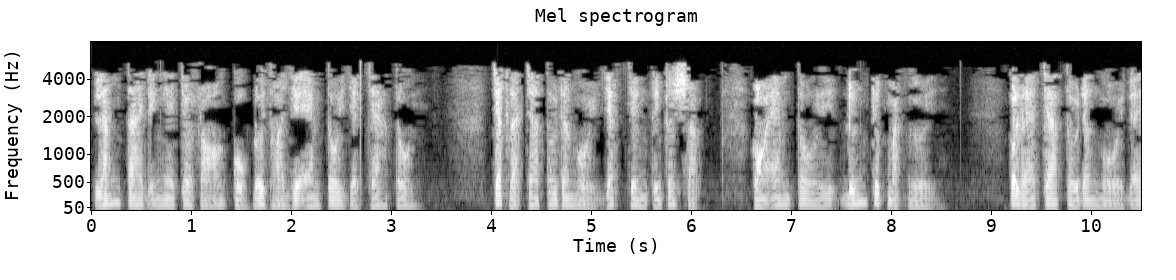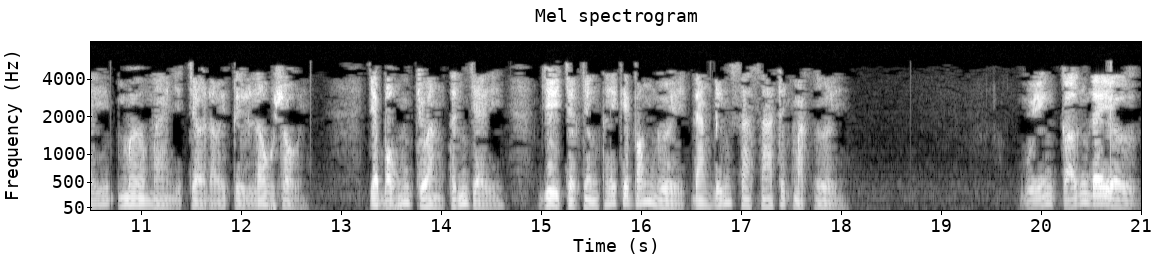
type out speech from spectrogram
lắng tai để nghe cho rõ cuộc đối thoại giữa em tôi và cha tôi. Chắc là cha tôi đang ngồi dắt chân trên cái sập, còn em tôi đứng trước mặt người. Có lẽ cha tôi đang ngồi đấy mơ màng và chờ đợi từ lâu rồi và bỗng choàng tỉnh dậy vì chợt nhận thấy cái bóng người đang đứng xa xa trước mặt người. Nguyễn Cẩn đây ừ,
